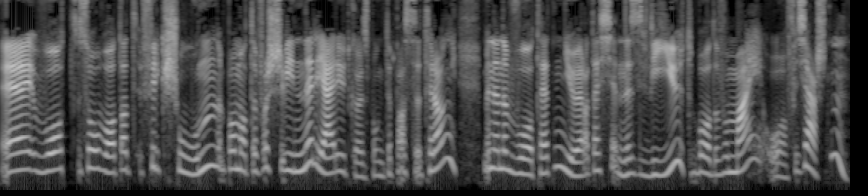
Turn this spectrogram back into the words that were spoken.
Eh, våt, så våt at friksjonen på en måte forsvinner. Jeg er i utgangspunktet passe trang, men denne våtheten gjør at jeg kjennes vid ut, både for meg og for kjæresten.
